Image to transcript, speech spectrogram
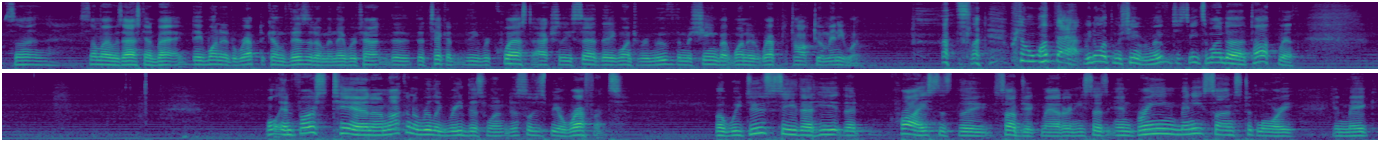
So, somebody was asking about, they wanted a rep to come visit them, and they were trying, the, the ticket, the request actually said they wanted to remove the machine, but wanted a rep to talk to them anyway. it's like, we don't want that. We don't want the machine removed. Just need someone to talk with. Well, in verse 10, I'm not going to really read this one. This will just be a reference. But we do see that, he, that Christ is the subject matter, and he says, In bringing many sons to glory, and make,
